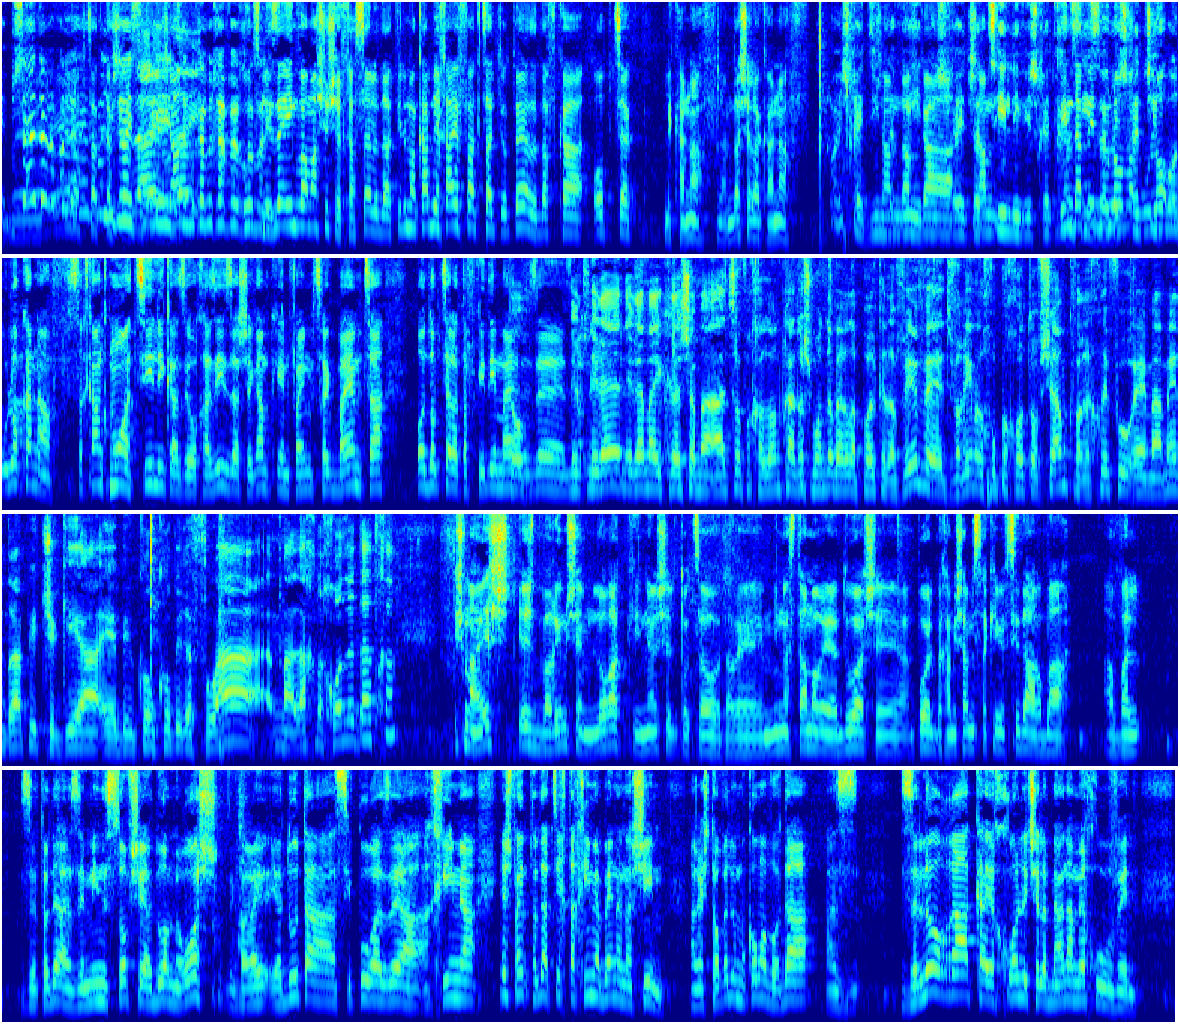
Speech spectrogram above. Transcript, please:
בסדר, אבל יהיה לו קצת קשה. יכול חוץ. מזה, אם כבר משהו שחסר לדעתי למכבי חיפה קצת יותר, זה דווקא אופציה לכנף, לעמדה של הכנף. יש לך את דין שם דוד, יש לך את שם- אצילי, ויש לך את חזיזה, לא- ויש לך את לא- הוא לא צ'יבוטה. כנף, שחקן כמו אצילי כזה או חזיזה, שגם כן לפעמים משחק באמצע, עוד אופציה לתפקידים האלה, זה... נראה, מה יקרה שם עד סוף החלון קדוש. בואו נדבר על הפועל תל אביב. אה, דברים הלכו פחות טוב שם, כבר החליפו אה, מאמן דראפיץ' שהגיע אה, במקום קובי רפואה. מהלך נכון לדעתך? תשמע, יש, יש דברים שהם לא רק עניין של תוצאות, הרי מן הסתם הרי ידוע שהפועל בחמישה משחקים הפסידה ארבעה, אבל זה, אתה יודע, זה מין סוף שידוע מראש, זה כבר ידעו את הסיפור הזה, הכימיה, יש לפעמים, אתה יודע, צריך את הכימיה בין אנשים, הרי כשאתה עובד במקום עבודה, אז זה לא רק היכולת של הבן אדם איך הוא עובד.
